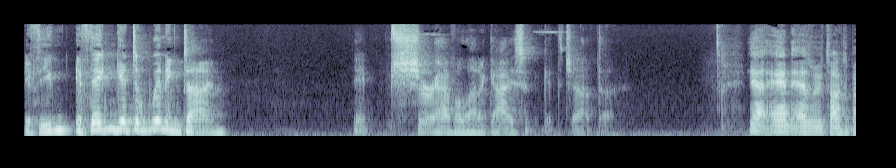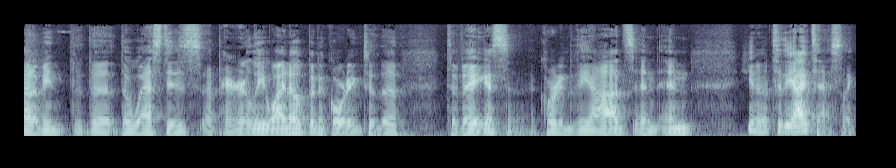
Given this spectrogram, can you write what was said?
if you if they can get to winning time, they sure have a lot of guys who can get the job done. Yeah, and as we've talked about, I mean, the, the the West is apparently wide open according to the to Vegas, according to the odds, and and you know to the eye test, like,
